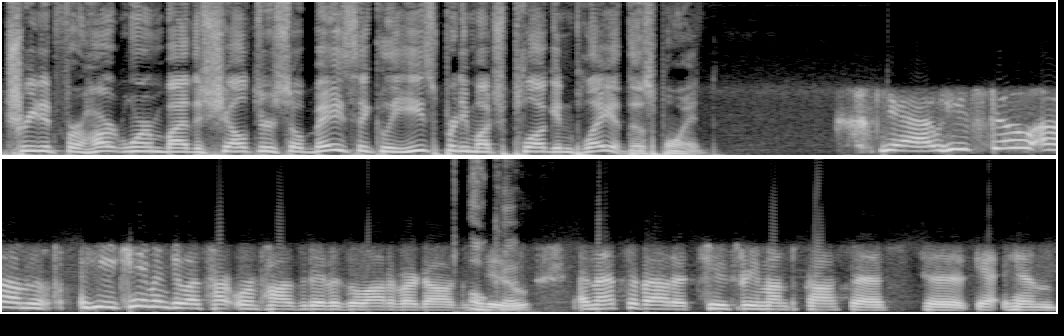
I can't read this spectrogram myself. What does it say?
treated for heartworm by the shelter. So basically, he's pretty much plug and play at this point. Yeah, he's still. Um, he came into us heartworm positive, as a lot of our dogs Okay. do, and that's about a two three month process to get him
